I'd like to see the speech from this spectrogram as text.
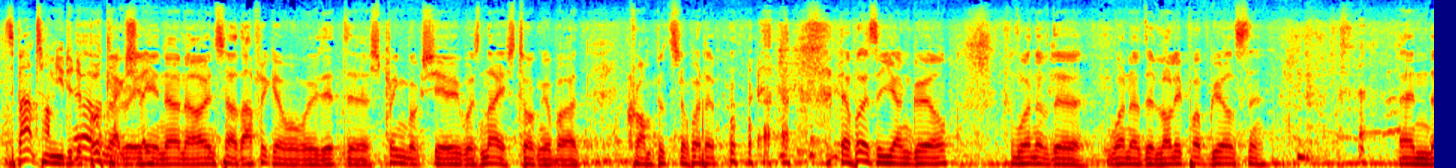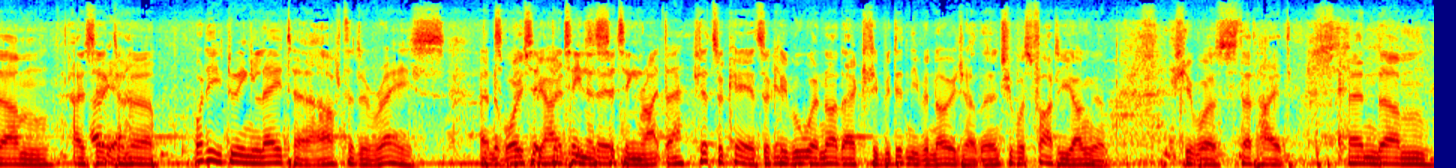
It's about time you did a book, actually. Really, no, no. In South Africa, when we did the Springbok series, it was nice talking about crumpets or whatever. there was a young girl, one of the one of the lollipop girls, there. and um, I said to yeah. her, "What are you doing later after the race?" And the voice behind me Bettina's said, sitting right there. It's okay, it's okay. We were not actually, we didn't even know each other, and she was far too young then. She was that height, and. Um,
